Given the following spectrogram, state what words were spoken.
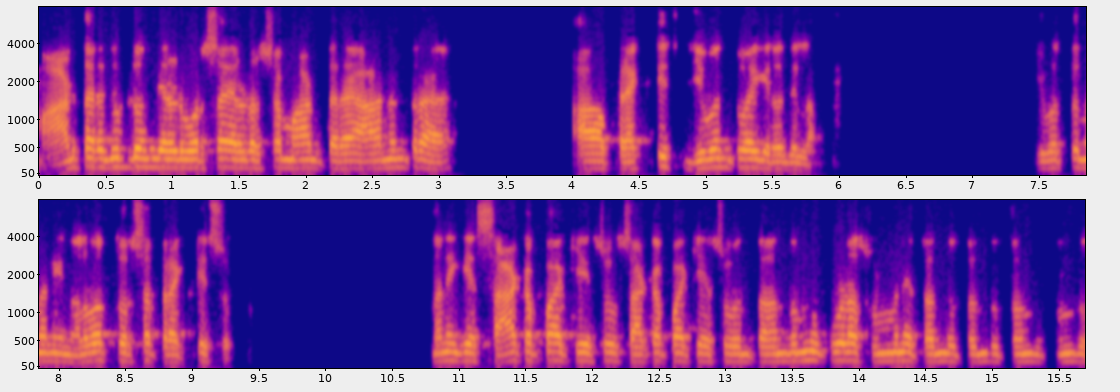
ಮಾಡ್ತಾರೆ ದುಡ್ಡು ಒಂದ್ ಎರಡು ವರ್ಷ ಎರಡು ವರ್ಷ ಮಾಡ್ತಾರೆ ಆ ನಂತರ ಆ ಪ್ರಾಕ್ಟೀಸ್ ಜೀವಂತವಾಗಿ ಇರೋದಿಲ್ಲ ಇವತ್ತು ನನಗೆ ನಲವತ್ತು ವರ್ಷ ಪ್ರಾಕ್ಟೀಸು ನನಗೆ ಸಾಕಪ್ಪ ಕೇಸು ಸಾಕಪ್ಪ ಕೇಸು ಅಂತ ಅಂದ್ರೂ ಕೂಡ ಸುಮ್ಮನೆ ತಂದು ತಂದು ತಂದು ತಂದು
